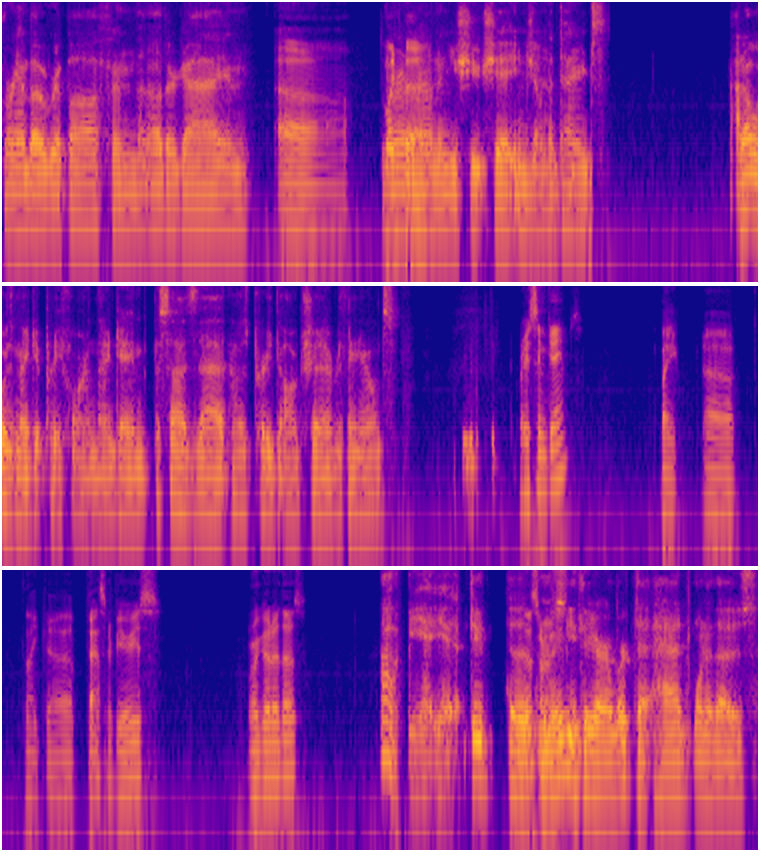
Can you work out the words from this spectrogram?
Rambo ripoff and the other guy and Uh, like run the around and you shoot shit and jump in tanks. I'd always make it pretty far in that game. Besides that, I was pretty dog shit at everything else. racing games, like uh, like uh, Fast and Furious. We're good at those. Oh yeah, yeah, dude. The movie theater I worked at had one of those.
